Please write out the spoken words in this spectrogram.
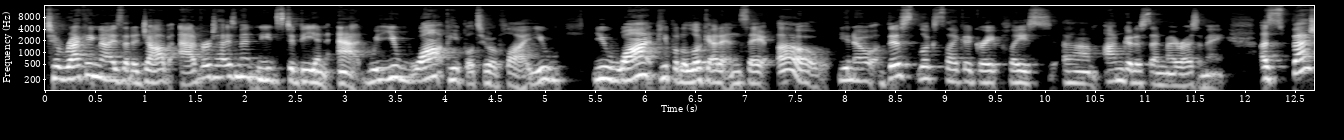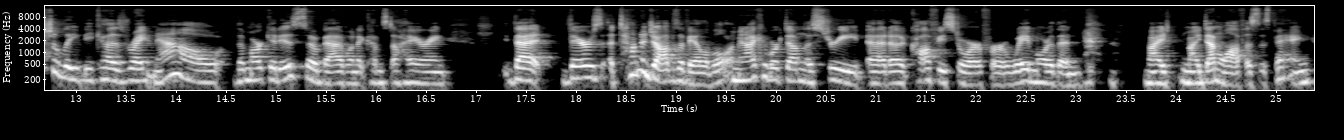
to recognize that a job advertisement needs to be an ad. You want people to apply. You you want people to look at it and say, "Oh, you know, this looks like a great place. Um, I'm going to send my resume." Especially because right now the market is so bad when it comes to hiring that there's a ton of jobs available. I mean, I could work down the street at a coffee store for way more than my my dental office is paying.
